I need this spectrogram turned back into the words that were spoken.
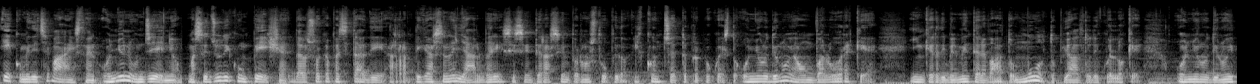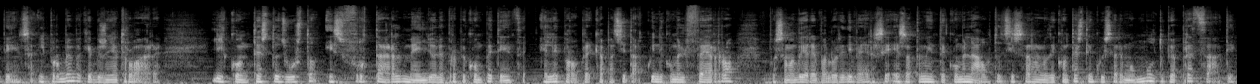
E come diceva Einstein, ognuno è un genio, ma se giudico un pesce dalla sua capacità di arrampicarsi negli alberi si sentirà sempre uno stupido. Il concetto è proprio questo. Ognuno di noi ha un valore che è incredibilmente elevato, molto più alto di quello che ognuno di noi pensa. Il problema è che bisogna trovare il contesto giusto e sfruttare al meglio le proprie competenze e le proprie capacità. Quindi come il ferro possiamo avere valori diversi, esattamente come l'auto ci saranno dei contesti in cui saremo molto più apprezzati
